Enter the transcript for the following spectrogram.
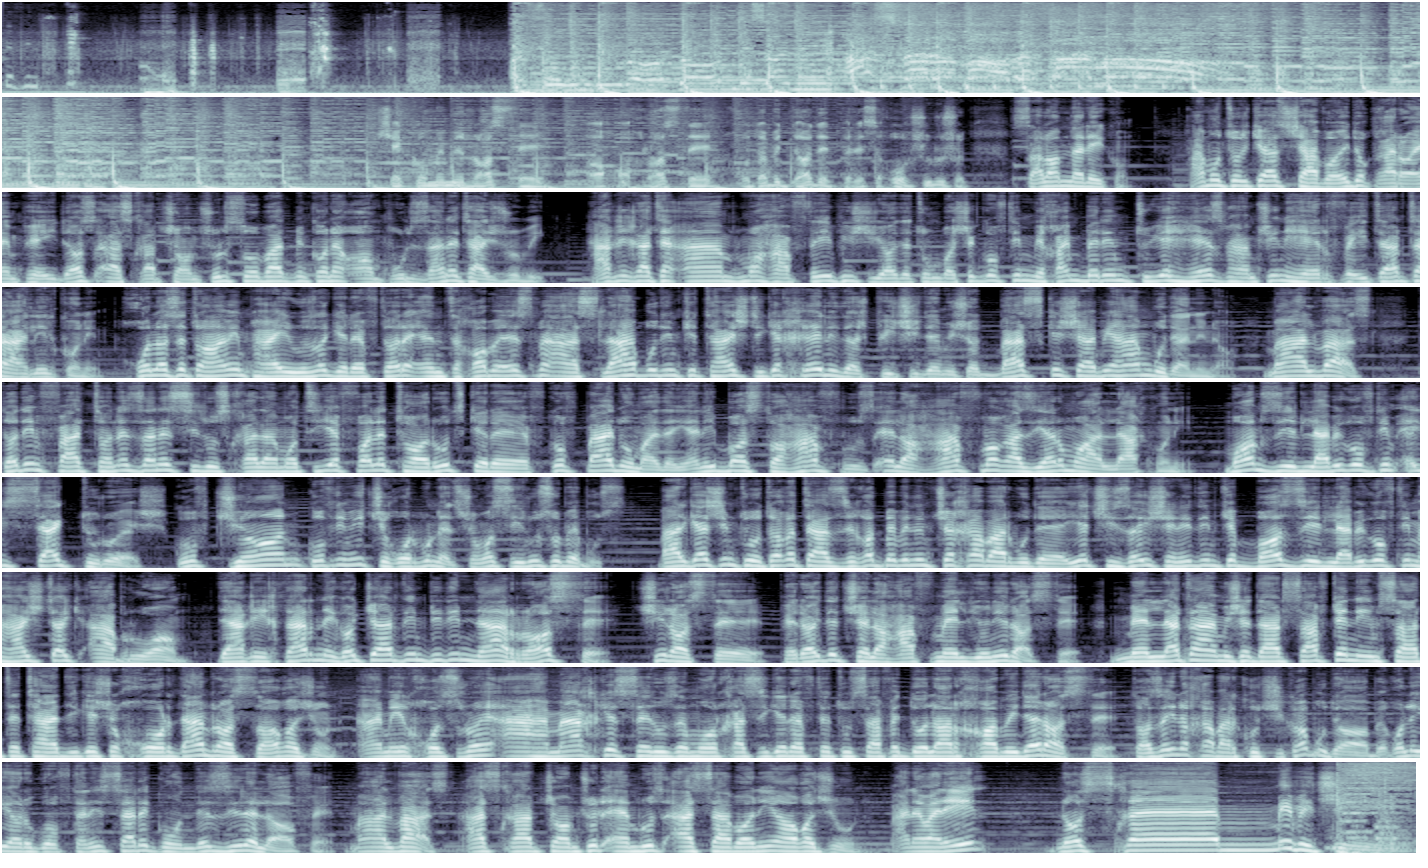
شکم راسته. آه آه راسته. خدا به دادت برسه. اوه شروع شد. سلام علیکم. همونطور که از شواهد و قرائن پیداست اسقر چامشول صحبت می‌کنه آمپول زن تجربی. حقیقت امر ما هفته پیش یادتون باشه گفتیم می‌خوایم بریم توی حزب همچین حرفه‌ای‌تر تحلیل کنیم. خلاصه تا همین پیروزا گرفتار انتخاب اسم اسلح بودیم که تش دیگه خیلی داشت پیچیده می‌شد. بس که شبیه هم بودن اینا. معلوست. دادیم فتانه زن سیروس خدماتی فال تاروت گرفت. گفت بد اومده. یعنی باز تا هفت روز. الا هفت ما قضیه رو معلق کنیم ما هم زیر لبی گفتیم ای سگ تو گفت جان. گفتیم هیچی قربونت. شما سیروس رو ببوس. برگشتیم تو اتاق تزریقات ببینیم چه خبر بوده. یه چیزایی شنیدیم که باز زیر لبی گفتیم هشتگ ابروام. دقیقتر نگاه کردیم دیدیم نه راسته. چی راسته؟ پراید 47 میلیونی راسته. ملت همیشه در صف که نیم ساعت تدریگشو خوردن راسته آقا جون. امیر خسرو احمق که سه روز مرخصی گرفته تو صف دلار خوابیده راسته. تازه اینو خبر کوچیکا بوده به قول یارو گفتنی سر گنده زیر لافه. ملوز از چامچور امروز عصبانی آقا جون. بنابراین نسخه میپیچیم.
